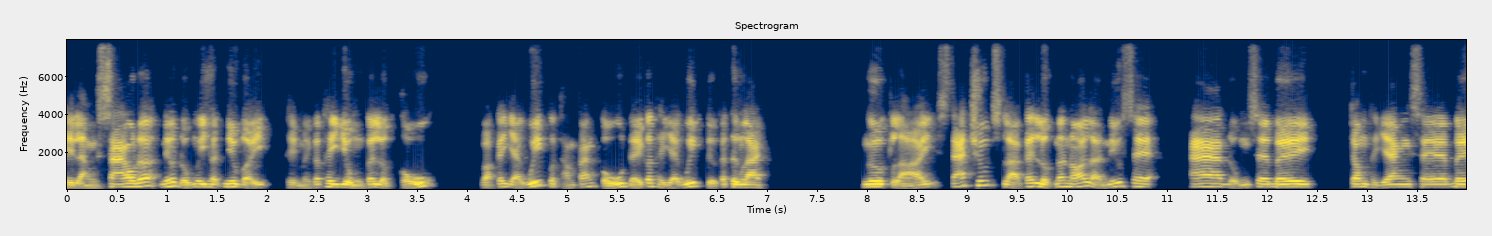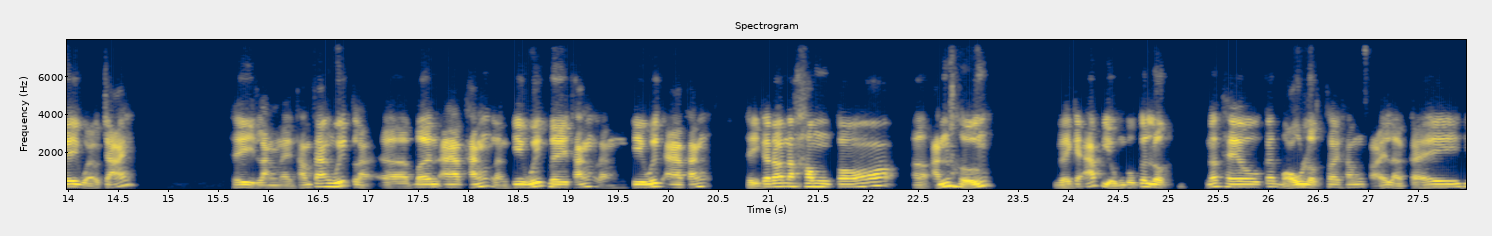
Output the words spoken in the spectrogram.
thì lần sau đó nếu đụng y hệt như vậy thì mình có thể dùng cái luật cũ và cái giải quyết của thẩm phán cũ để có thể giải quyết được cái tương lai. Ngược lại statutes là cái luật nó nói là nếu xe A đụng xe B trong thời gian xe B quẹo trái thì lần này thẩm phán quyết là uh, bên A thắng lần kia quyết B thắng lần kia quyết A thắng thì cái đó nó không có uh, ảnh hưởng về cái áp dụng của cái luật. Nó theo cái bộ luật thôi không phải là cái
